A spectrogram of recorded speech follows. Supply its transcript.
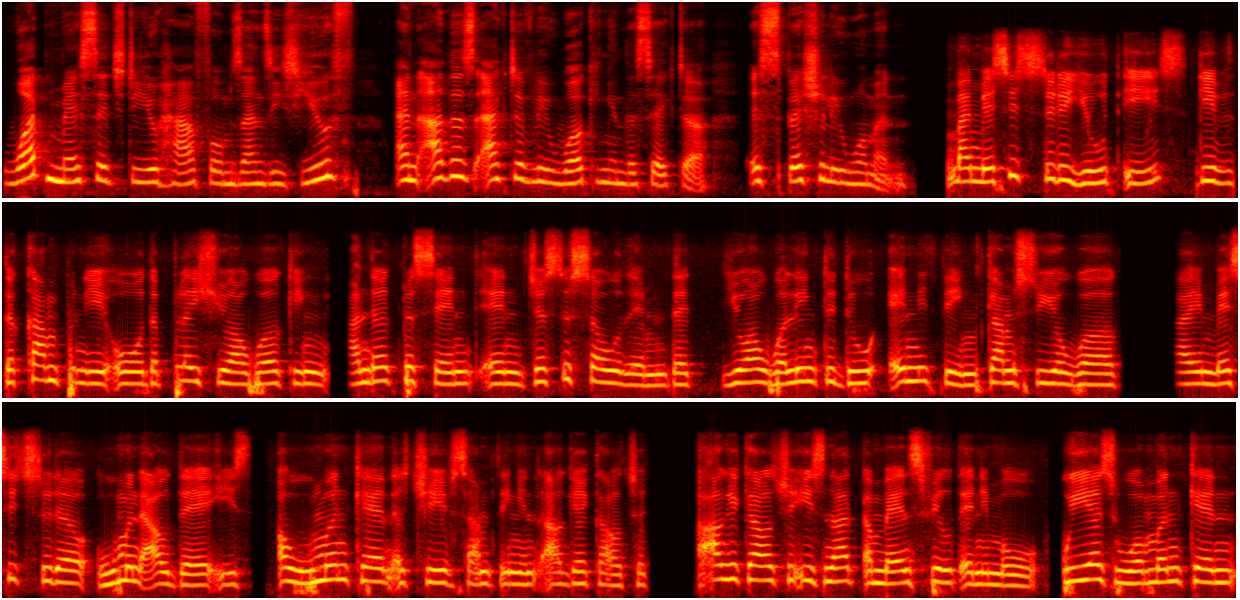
what message do you have for Mzansi's youth and others actively working in the sector, especially women? My message to the youth is give the company or the place you are working 100% and just to show them that you are willing to do anything comes to your work. My message to the woman out there is a woman can achieve something in agriculture. Agriculture is not a man's field anymore. We as women can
